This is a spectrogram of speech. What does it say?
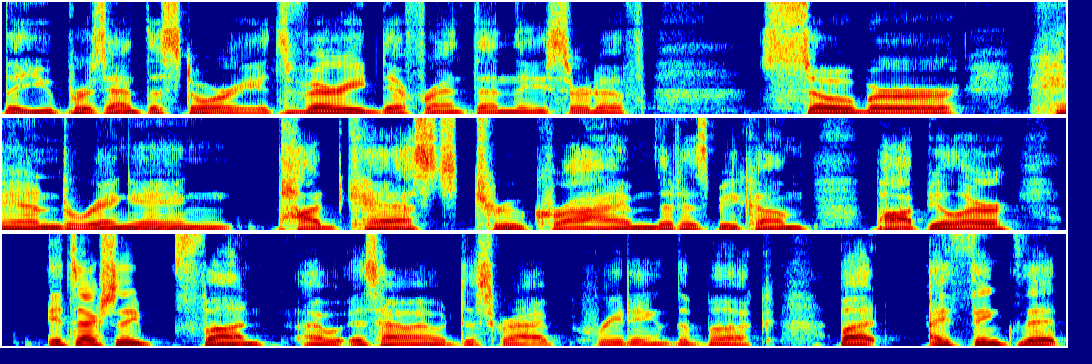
that you present the story. It's very different than the sort of sober, hand wringing podcast true crime that has become popular. It's actually fun, is how I would describe reading the book. But I think that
